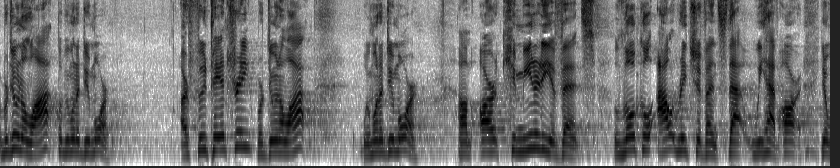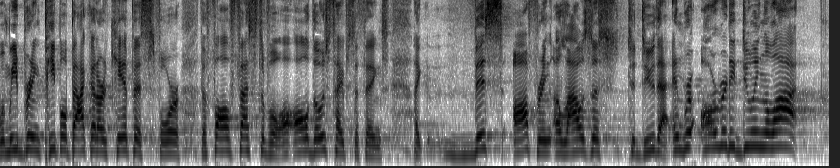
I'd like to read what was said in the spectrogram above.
We're doing a lot, but we wanna do more. Our food pantry, we're doing a lot we want to do more. Um, our community events, local outreach events that we have, our, you know, when we bring people back at our campus for the fall festival, all, all those types of things, like this offering allows us to do that. And we're already doing a lot,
